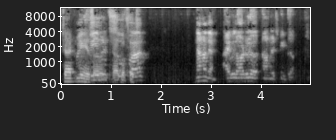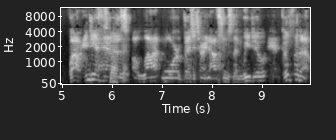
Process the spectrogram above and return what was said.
chutney My favorite so far, none of them. I will order a non-veg pizza. Wow, India has a lot more vegetarian options than we do, and good for them.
